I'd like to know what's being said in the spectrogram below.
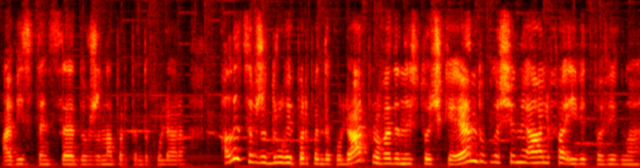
а відстань це довжина перпендикуляра. Але це вже другий перпендикуляр, проведений з точки N до площини альфа, і відповідно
